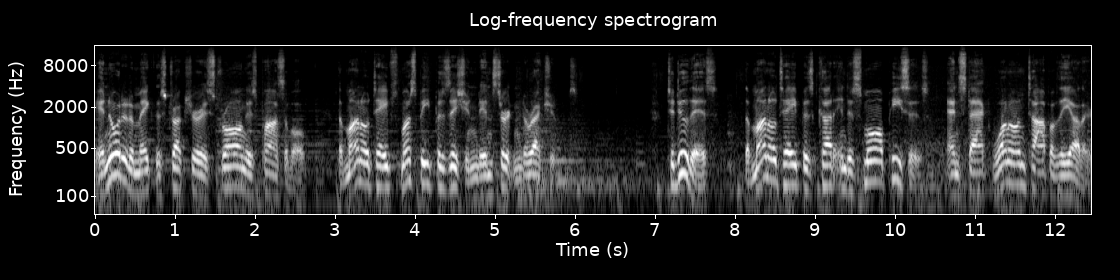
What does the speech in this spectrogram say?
In order to make the structure as strong as possible, the monotapes must be positioned in certain directions. To do this, the monotape is cut into small pieces and stacked one on top of the other.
